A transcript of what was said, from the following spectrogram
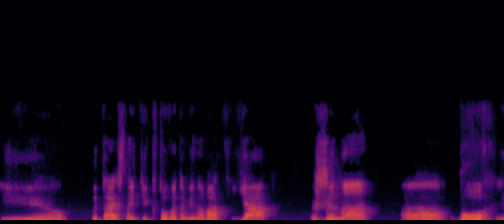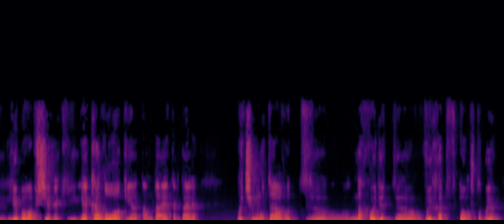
и пытаясь найти, кто в этом виноват, я, жена, э, Бог, либо вообще какие экология там, да, и так далее, почему-то вот э, находит э, выход в том, чтобы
